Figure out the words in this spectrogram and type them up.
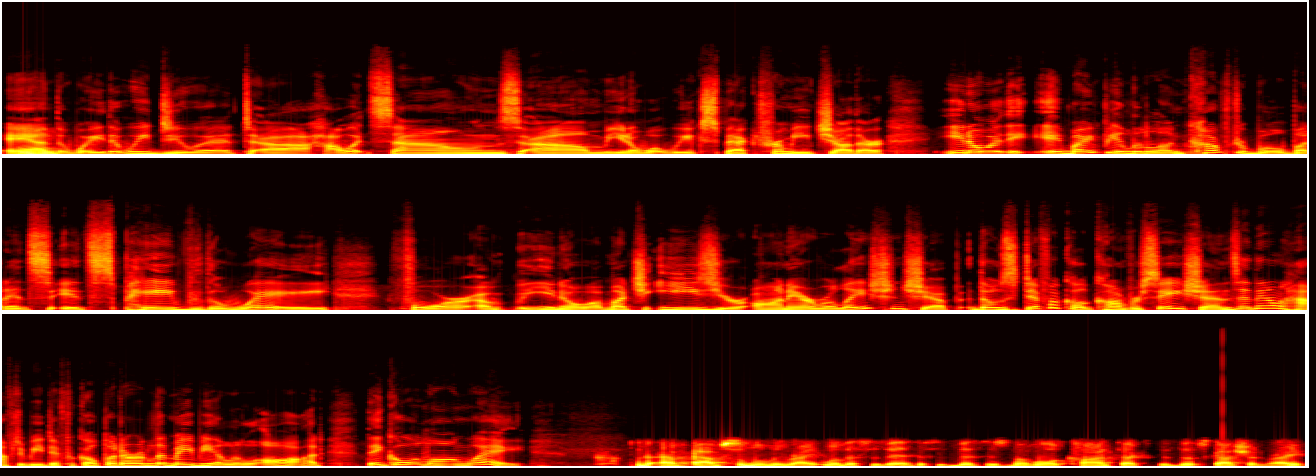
and mm-hmm. the way that we do it, uh, how it sounds, um, you know, what we expect from each other. You know, it, it might be a little uncomfortable, but it's it's paved the way for a, you know a much easier on-air relationship. Those difficult conversations, and they don't have to be difficult, but are maybe a little odd. They go a long way. Absolutely right. Well, this is it. This, this is the whole context of discussion, right?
